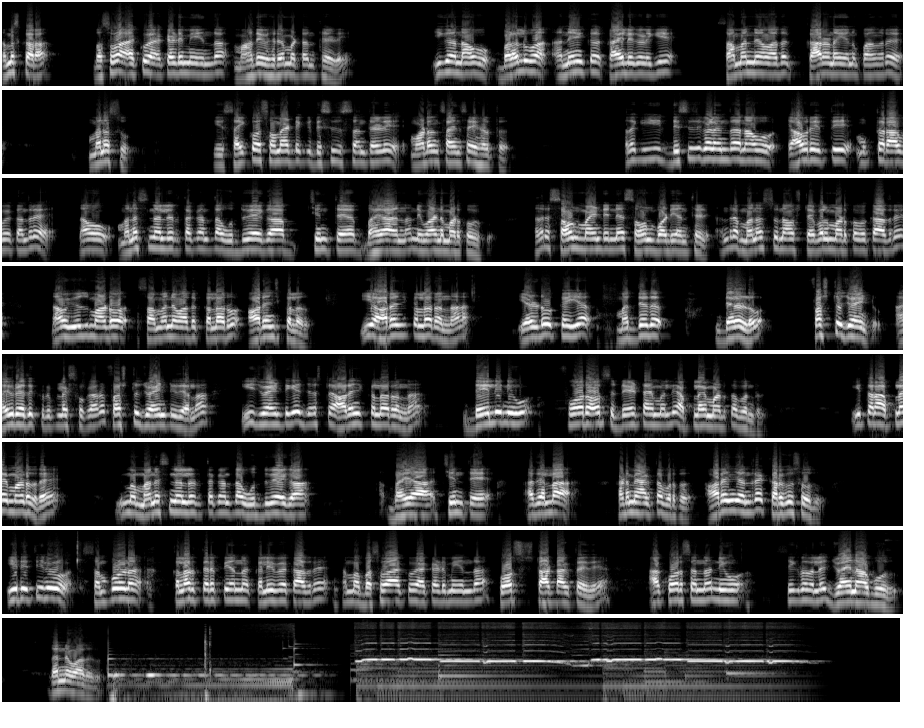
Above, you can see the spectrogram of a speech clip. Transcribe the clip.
ನಮಸ್ಕಾರ. ಬಸವ ಆಕ್ವ ಅಕಾಡೆಮಿಯಿಂದ ಮಹಾದೇವ್ ಹಿರೇಮಠ ಅಂತ ಹೇಳಿ. ಈಗ ನಾವು ಬಳಲುವ ಅನೇಕ ಕಾಯಿಲೆಗಳಿಗೆ ಸಾಮಾನ್ಯವಾದ ಕಾರಣ ಏನಪ್ಪ ಅಂದರೆ ಮನಸ್ಸು. ಈ ಸೈಕೋಸೊಮ್ಯಾಟಿಕ್ ಡಿಸೀಸ್ ಅಂತೇಳಿ ಮಾಡರ್ನ್ ಸೈನ್ಸೇ ಹೇಳ್ತದೆ. ಅದಕ್ಕೆ ಈ ಡಿಸೀಸ್ಗಳಿಂದ ನಾವು ಯಾವ ರೀತಿ ಮುಕ್ತರಾಗಬೇಕಂದ್ರೆ ನಾವು ಮನಸ್ಸಿನಲ್ಲಿರ್ತಕ್ಕಂಥ ಉದ್ವೇಗ, ಚಿಂತೆ ಭಯನ ನಿವಾರಣೆ ಮಾಡ್ಕೋಬೇಕು. ಅಂದರೆ ಸೌಂಡ್ ಮೈಂಡಿನೇ ಸೌಂಡ್ ಬಾಡಿ ಅಂತೇಳಿ ಅಂದರೆ ಮನಸ್ಸು ನಾವು ಸ್ಟೇಬಲ್ ಮಾಡ್ಕೋಬೇಕಾದ್ರೆ ನಾವು ಯೂಸ್ ಮಾಡೋ ಸಾಮಾನ್ಯವಾದ ಕಲರು ಆರೆಂಜ್ ಕಲರು ಈ ಆರೆಂಜ್ ಕಲರನ್ನು ಎರಡೂ ಕೈಯ ಮಧ್ಯದ ಬೆರಳು ಫಸ್ಟ್ ಜಾಯಿಂಟು ಆಯುರ್ವೇದಿಕ್ ರಿಫ್ಲೆಕ್ಸ್ ಪ್ರಕಾರ ಫಸ್ಟ್ ಜಾಯಿಂಟ್ ಇದೆಯಲ್ಲ, ಈ ಜಾಯಿಂಟಿಗೆ ಜಸ್ಟ್ ಆರೆಂಜ್ ಕಲರನ್ನು ಡೈಲಿ ನೀವು ಫೋರ್ ಅವರ್ಸ್ ಡೇ ಟೈಮಲ್ಲಿ ಅಪ್ಲೈ ಮಾಡ್ತಾ ಬನ್ನಿರಿ ಈ ಥರ ಅಪ್ಲೈ ಮಾಡಿದ್ರೆ ನಿಮ್ಮ ಮನಸ್ಸಿನಲ್ಲಿರ್ತಕ್ಕಂಥ ಉದ್ವೇಗ, ಭಯ, ಚಿಂತೆ ಅದೆಲ್ಲ ಕಡಿಮೆ ಆಗ್ತಾ ಬರ್ತದೆ. ಆರೆಂಜ್ ಅಂದರೆ ಕರಗಿಸೋದು. ಈ ರೀತಿ ನೀವು ಸಂಪೂರ್ಣ ಕಲರ್ ಥೆರಪಿಯನ್ನು ಕಲಿಬೇಕಾದ್ರೆ ನಮ್ಮ ಬಸವ ಆಕ್ಯೂ ಅಕಾಡೆಮಿಯಿಂದ ಕೋರ್ಸ್ ಸ್ಟಾರ್ಟ್ ಆಗ್ತಾ ಇದೆ. ಆ ಕೋರ್ಸನ್ನು ನೀವು ಶೀಘ್ರದಲ್ಲೇ ಜಾಯ್ನ್ ಆಗ್ಬೋದು. ಧನ್ಯವಾದಗಳು.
